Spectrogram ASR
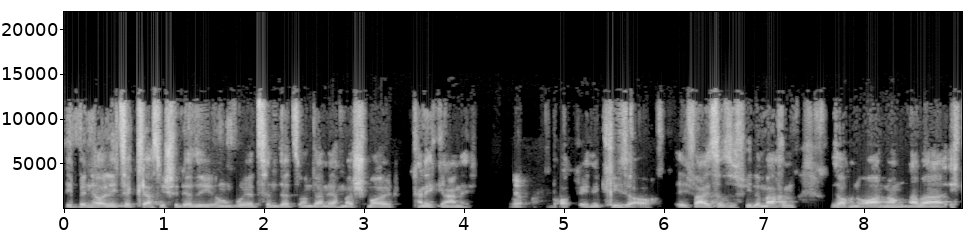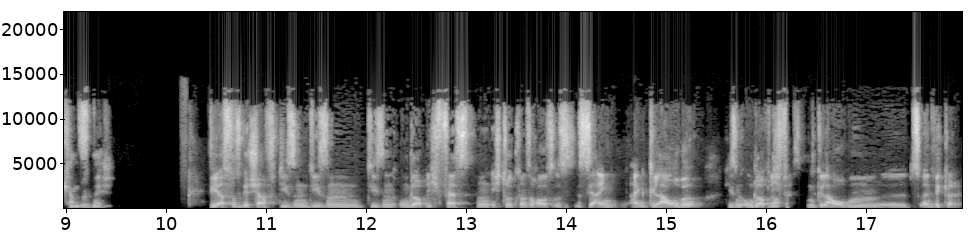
Ich bin ja auch nicht der Klassische, der sich irgendwo jetzt hinsetzt und dann erstmal schmollt. Kann ich gar nicht. Ja. Boah, kriege ich eine Krise auch. Ich weiß, dass es viele machen, ist auch in Ordnung, aber ich kann es mhm. nicht. Wie hast du es geschafft, diesen, diesen, diesen unglaublich festen, ich drücke es mal so raus, es ist ja ein, ein Glaube, diesen unglaublich ja. festen Glauben äh, zu entwickeln?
